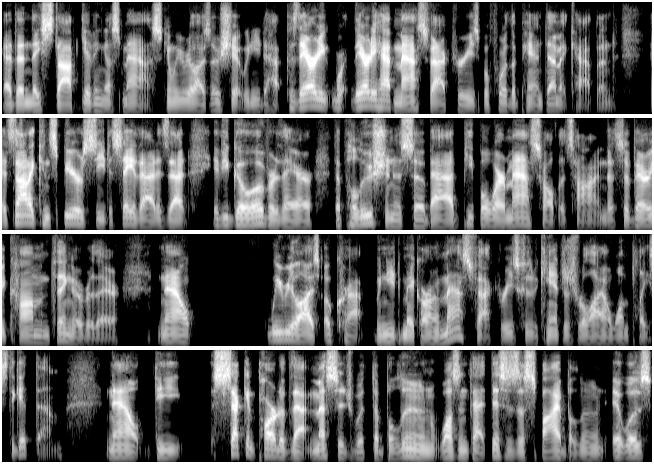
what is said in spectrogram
and then they stopped giving us masks, and we realized, oh shit, we need to have because they already they already have mask factories before the pandemic happened. It's not a conspiracy to say that. Is that if you go over there, the pollution is so bad, people wear masks all the time. That's a very common thing over there. Now, we realize, oh crap, we need to make our own mass factories because we can't just rely on one place to get them. Now, the second part of that message with the balloon wasn't that this is a spy balloon. It was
